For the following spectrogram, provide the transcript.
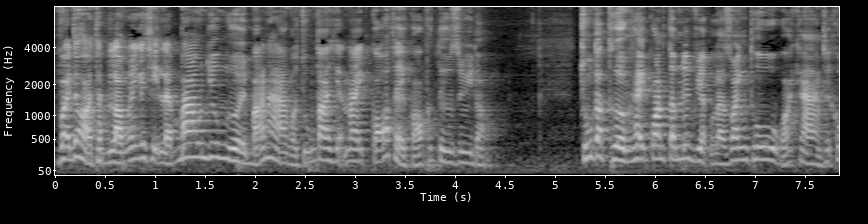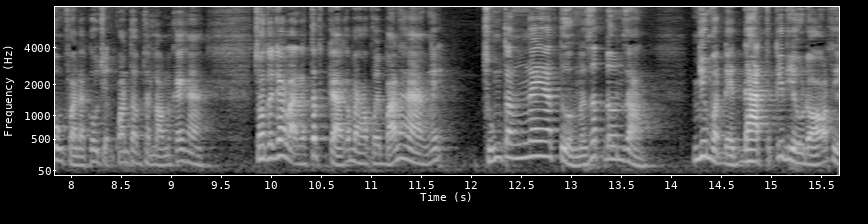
vậy tôi hỏi thật lòng anh các chị là bao nhiêu người bán hàng của chúng ta hiện nay có thể có cái tư duy đó? Chúng ta thường hay quan tâm đến việc là doanh thu của khách hàng chứ không phải là câu chuyện quan tâm thật lòng đến khách hàng. Cho tôi nhắc lại là tất cả các bài học về bán hàng ấy chúng ta nghe tưởng là rất đơn giản nhưng mà để đạt cái điều đó thì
